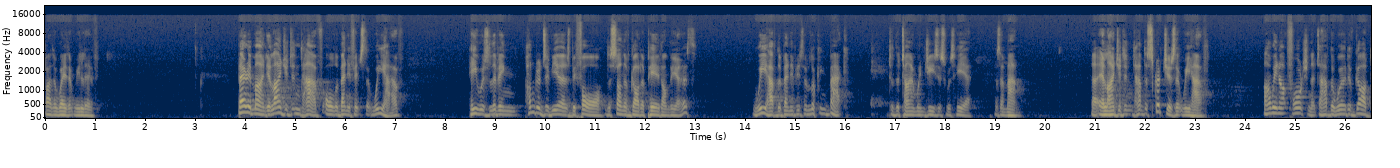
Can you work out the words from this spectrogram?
by the way that we live. Bear in mind, Elijah didn't have all the benefits that we have. He was living hundreds of years before the Son of God appeared on the earth. We have the benefit of looking back to the time when Jesus was here as a man. Uh, Elijah didn't have the scriptures that we have. Are we not fortunate to have the Word of God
